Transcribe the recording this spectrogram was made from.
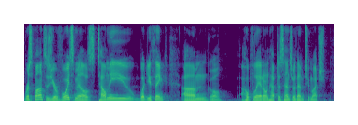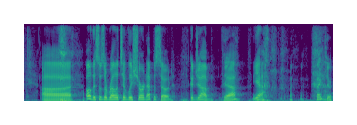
responses, your voicemails. Tell me what you think. Um, Go. hopefully, I don't have to censor them too much. Uh, oh, this was a relatively short episode. Good job. Yeah. Yeah. Thank you.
